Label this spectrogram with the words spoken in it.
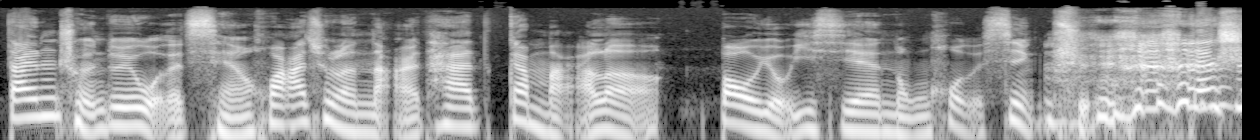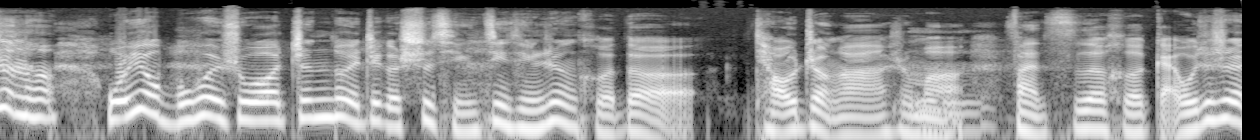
单纯对于我的钱花去了哪儿，它干嘛了，抱有一些浓厚的兴趣。但是呢，我又不会说针对这个事情进行任何的。调整啊，什么反思和改，我就是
